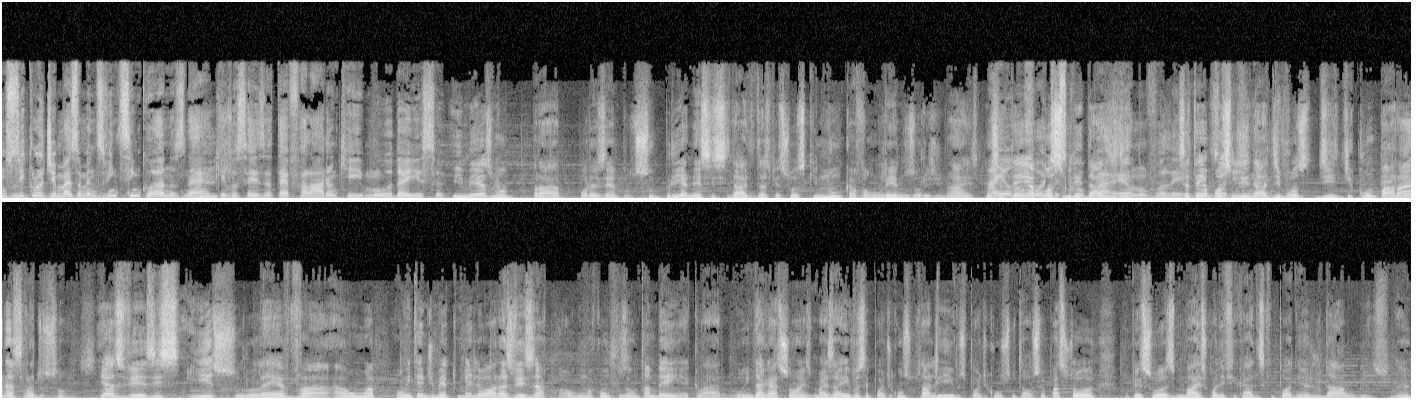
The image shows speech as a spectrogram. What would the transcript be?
muda. ciclo de mais ou menos 25 anos, né? Isso. Que vocês até falaram que muda isso. E mesmo para, por exemplo, suprir a necessidade das pessoas que nunca vão ler nos originais, Ah, você tem a vou, possibilidade desculpa, de eu não vou ler você tem a os possibilidade de, de, comparar as traduções. E às vezes isso leva a, uma, a um entendimento melhor. Às vezes a alguma confusão também, é claro, ou indagações. Mas aí você pode consultar livros, pode consultar o seu pastor, ou pessoas mais qualificadas que podem ajudá-lo nisso. Né?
